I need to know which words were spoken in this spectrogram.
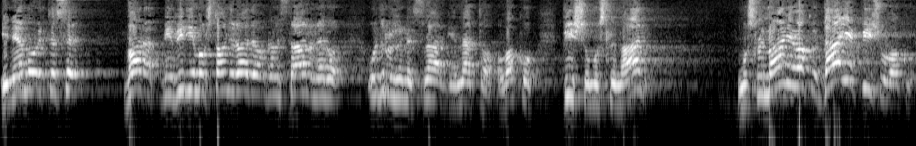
I nemojte se varat, mi vidimo što oni rade u Afganistanu, nego udružene snage NATO. Ovako pišu muslimani. Muslimani ovako, daje pišu ovako.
